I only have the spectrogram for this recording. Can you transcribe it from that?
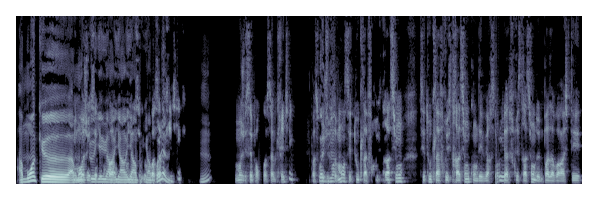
À moins que, à moins qu'il y ait eu un, y a, y a un, problème. Hmm moi, je sais pourquoi ça le critique. Parce que justement, c'est toute la frustration, c'est toute la frustration qu'on déverse sur lui, la frustration de ne pas avoir acheté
